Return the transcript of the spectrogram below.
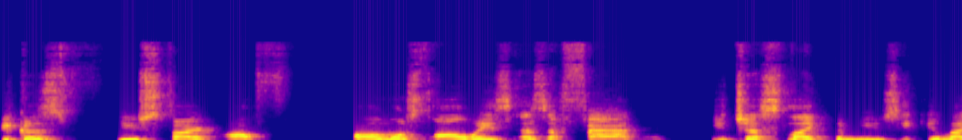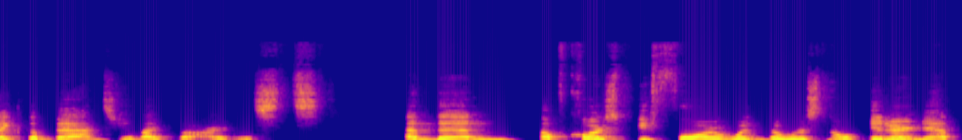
Because you start off almost always as a fan. You just like the music, you like the bands, you like the artists. And then, of course, before when there was no internet,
